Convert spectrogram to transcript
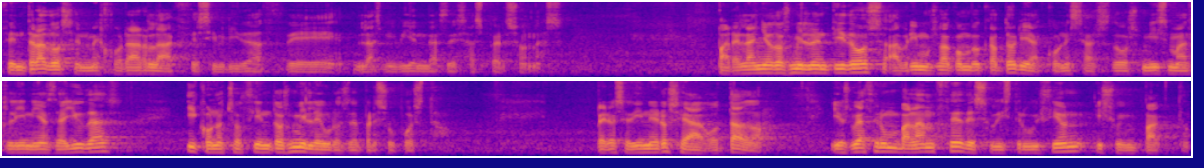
centrados en mejorar la accesibilidad de las viviendas de esas personas. Para el año 2022 abrimos la convocatoria con esas dos mismas líneas de ayudas y con 800.000 euros de presupuesto. Pero ese dinero se ha agotado y os voy a hacer un balance de su distribución y su impacto.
